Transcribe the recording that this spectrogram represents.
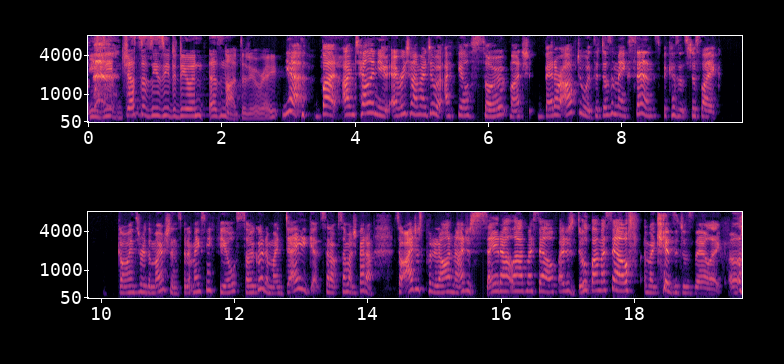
easy, just as easy to do and, as not to do, right? Yeah. But I'm telling you, every time I do it, I feel so much better afterwards. It doesn't make sense because it's just like going through the motions, but it makes me feel so good and my day gets set up so much better. So I just put it on and I just say it out loud myself. I just do it by myself. And my kids are just there like, oh.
